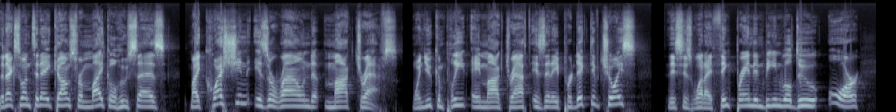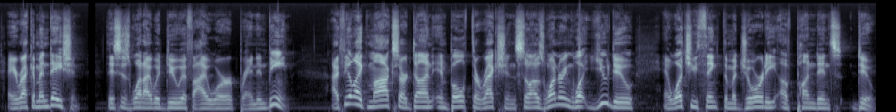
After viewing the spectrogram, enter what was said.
The next one today comes from Michael who says, My question is around mock drafts. When you complete a mock draft, is it a predictive choice? This is what I think Brandon Beane will do, or a recommendation. This is what I would do if I were Brandon Beane. I feel like mocks are done in both directions, so I was wondering what you do and what you think the majority of pundits do.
